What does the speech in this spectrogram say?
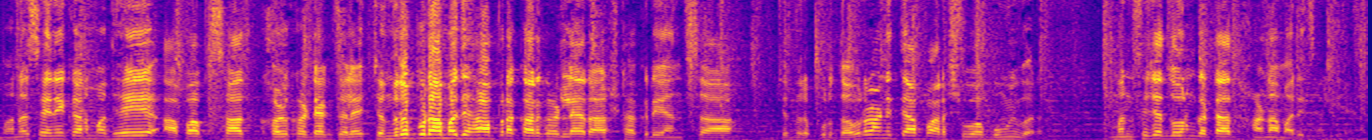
मनसैनिकांमध्ये आपापसात खळखट्याक झाले. चंद्रपुरामध्ये हा प्रकार घडलाय. राज ठाकरे यांचा चंद्रपूर दौरा आणि त्या पार्श्वभूमीवर मनसेच्या दोन गटात हाणामारी झाली आहे.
